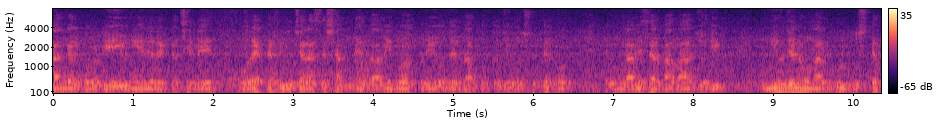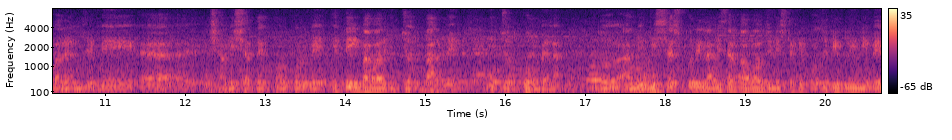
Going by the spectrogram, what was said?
টাঙ্গাইল কোরটে ইউনিয়নের একটা ছেলে, ওর একটা ফিউচার আছে সামনে, তো আমি দোয়া করি ওদের দাম্পত্য জীবন সুখের হোক এবং লামিসার বাবা যদি উনিও যেন ওনার ভুল বুঝতে পারেন যে মেয়ে স্বামীর সাথে ঘর করবে, এতেই বাবার ইজ্জত বাড়বে, ইজ্জত কমবে না। আমি বিশ্বাস করি লামিসার বাবাও জিনিসটাকে পজিটিভলি নিবে।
